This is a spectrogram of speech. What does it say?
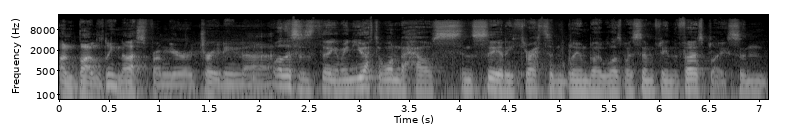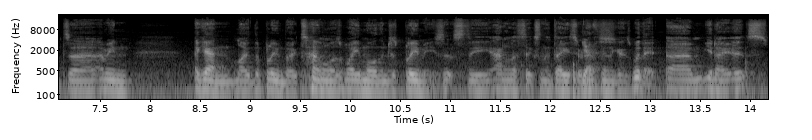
unbundling us from your trading. Uh, Well, this is the thing. I mean, you have to wonder how sincerely threatened Bloomberg was by Symphony in the first place. And uh, I mean, again, like the Bloomberg terminal is way more than just Bloomies. It's the analytics and the data and Yes. everything that goes with it. Um, you know, it's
